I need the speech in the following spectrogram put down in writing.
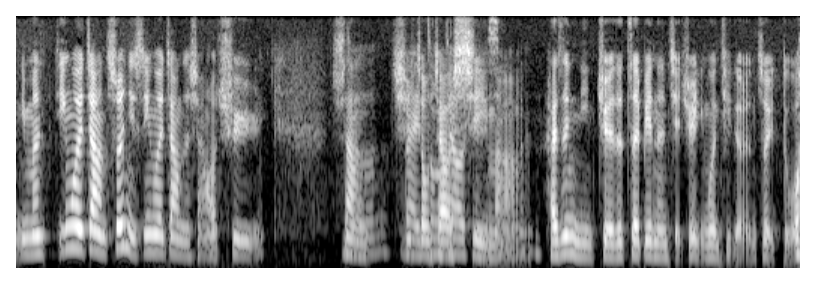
你们因为这样，所以你是因为这样子想要去。上去宗教系吗？还是你觉得这边能解决你问题的人最多？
